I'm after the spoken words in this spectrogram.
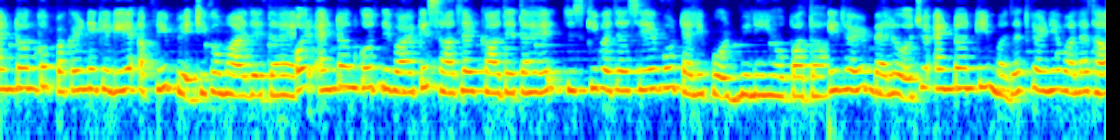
एंटोन को पकड़ने के लिए अपनी बेटी को मार देता है और एंटोन को दीवार के साथ लटका देता है, जिसकी वजह से वो टेलीपोर्ट भी नहीं हो पाता। इधर बेलो, जो एंटोन की मदद करने वाला था,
